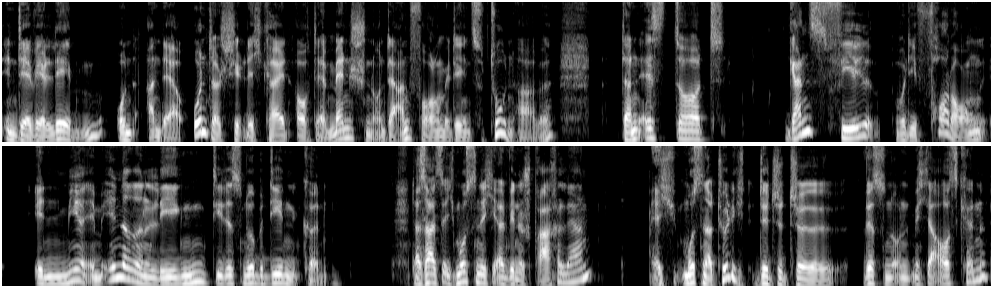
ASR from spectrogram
in der wir leben und an der Unterschiedlichkeit auch der Menschen und der Anforderungen, mit denen ich zu tun habe, dann ist dort ganz viel, wo die Forderungen in mir im Inneren liegen, die das nur bedienen können. Das heißt, ich muss nicht irgendwie eine Sprache lernen. Ich muss natürlich digital wissen und mich da auskennen.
